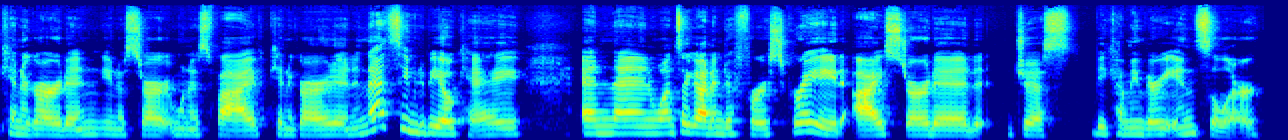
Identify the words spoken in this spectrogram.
kindergarten, you know, start when I was five, kindergarten, and that seemed to be okay. And then once I got into first grade, I started just becoming very insular.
